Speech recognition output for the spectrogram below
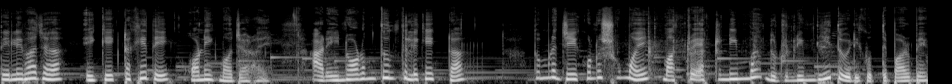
তেলে ভাজা এই কেকটা খেতে অনেক মজার হয়। আর এই নরম তুলতুলে কেকটা তোমরা যে কোনো সময়ে মাত্র একটা ডিম বা দুটো ডিম দিয়ে তৈরি করতে পারবে।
